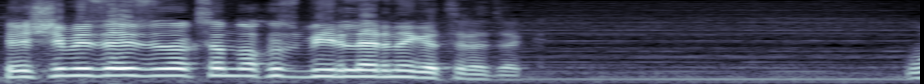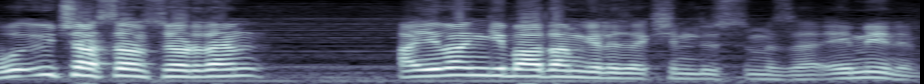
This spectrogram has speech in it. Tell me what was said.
Peşimize 199 birilerini getirecek. Bu 3 asansörden hayvan gibi adam gelecek şimdi üstümüze eminim.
